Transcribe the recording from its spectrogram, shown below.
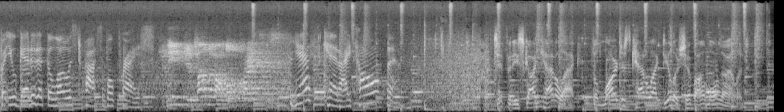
but you'll get it at the lowest possible price. Need you tell them about low prices? Yes, Ken, I told them. Tiffany Scott Cadillac, the largest Cadillac dealership on Long Island.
